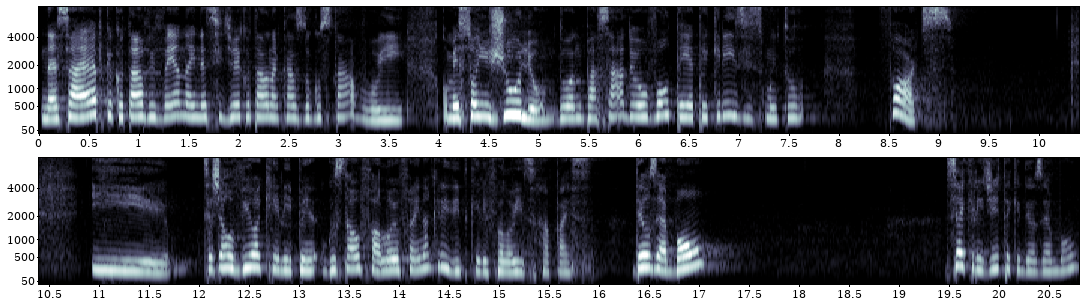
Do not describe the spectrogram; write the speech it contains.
nessa época que eu estava vivendo, aí nesse dia que eu estava na casa do Gustavo, e começou em julho do ano passado, eu voltei a ter crises muito fortes. E você já ouviu aquele. Gustavo falou, eu falei, não acredito que ele falou isso, rapaz. Deus é bom? Você acredita que Deus é bom?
